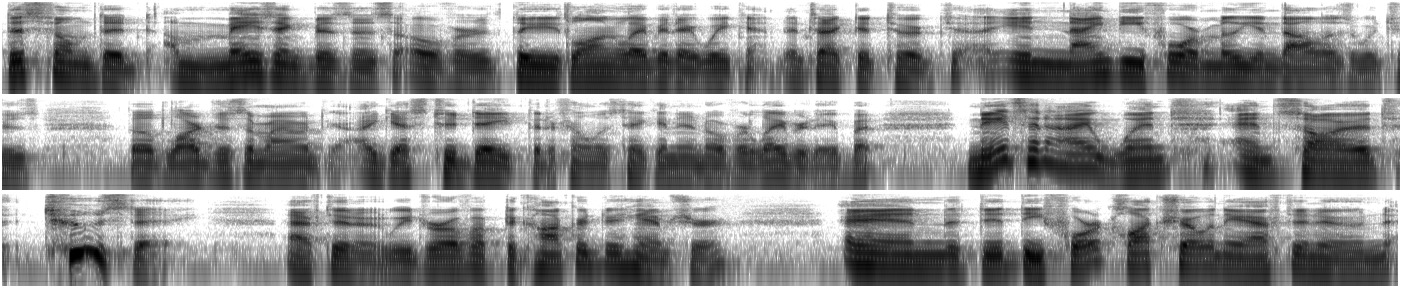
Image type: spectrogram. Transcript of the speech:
This film did amazing business over the long Labor Day weekend. In fact, it took in $94 million, which is the largest amount, I guess, to date that a film has taken in over Labor Day. But Nancy and I went and saw it Tuesday afternoon. We drove up to Concord, New Hampshire, and did the four o'clock show in the afternoon.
